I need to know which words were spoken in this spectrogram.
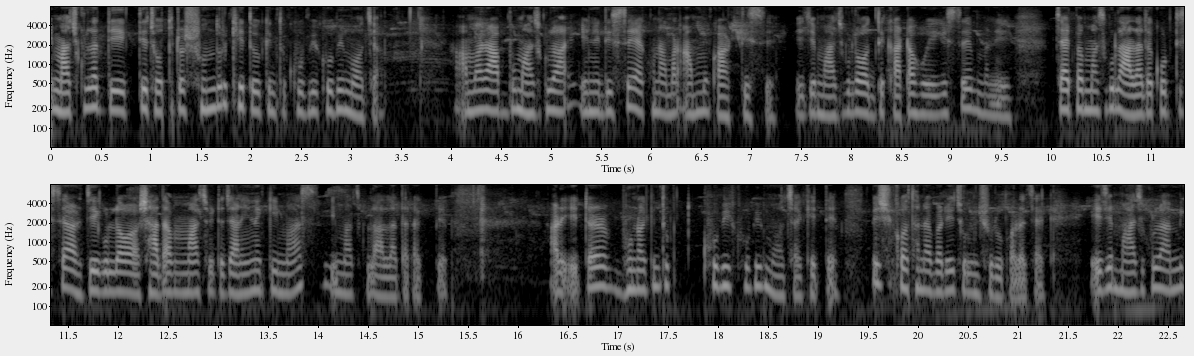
এই মাছগুলো দেখতে যতটা সুন্দর, খেতেও কিন্তু খুবই খুবই মজা। আমার আব্বু মাছগুলো এনে দিছে, এখন আমার আম্মু কাটতেছে। এই যে মাছগুলো অর্ধেক কাটা হয়ে গেছে মানে চার পাঁচ মাছগুলো আলাদা করতেছে, আর যেগুলো সাদা মাছ, ওইটা জানি না কী মাছ, এই মাছগুলো আলাদা রাখবে। আর এটার ভুনা কিন্তু খুবই খুবই মজা খেতে। বেশি কথা না বাড়িয়ে চলুন শুরু করা যাক। এই যে মাছগুলো আমি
